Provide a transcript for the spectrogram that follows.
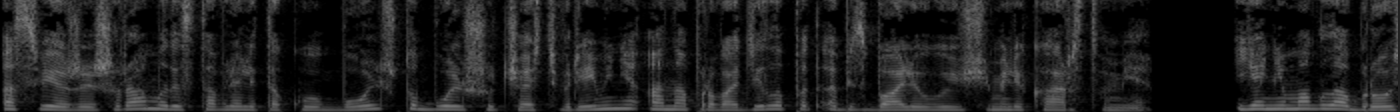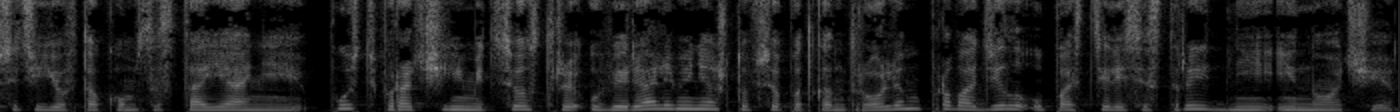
а свежие шрамы доставляли такую боль, что большую часть времени она проводила под обезболивающими лекарствами. Я не могла бросить ее в таком состоянии. Пусть врачи и медсестры уверяли меня, что все под контролем, проводила у постели сестры дни и ночи.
